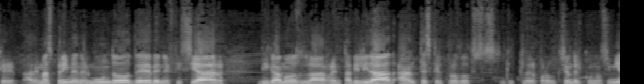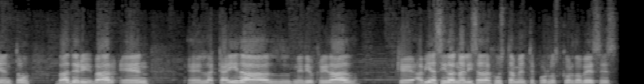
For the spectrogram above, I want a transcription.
que además prime en el mundo de beneficiar digamos, la rentabilidad antes que, la producción del conocimiento, va a derivar en eh, la caída a la mediocridad que había sido analizada justamente por los cordobeses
